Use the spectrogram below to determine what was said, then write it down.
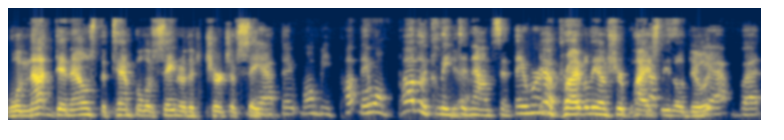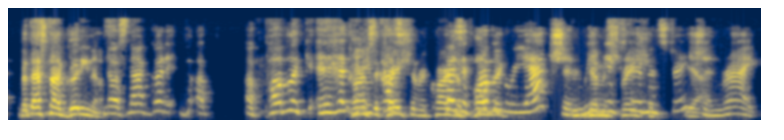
will not denounce the temple of Satan or the church of Satan. Yeah, they won't be. pu- They won't publicly Yeah. denounce it. They weren't. Yeah, privately, I'm sure piously they'll do it, Yeah, but but that's not good enough. no, it's not good. A, a public it has, Consecration because, requires because a public, public reaction, we need demonstration. demonstration, right?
